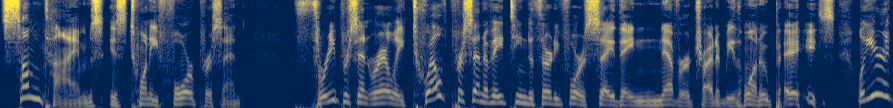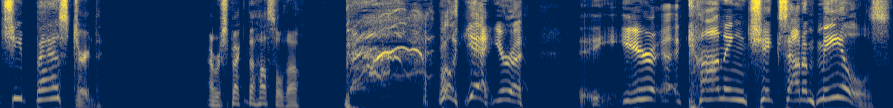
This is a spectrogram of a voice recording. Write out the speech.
sometimes is 24%, 3% rarely, 12% of 18 to 34 say they never try to be the one who pays. Well, you're a cheap bastard. I respect the hustle, though. Well, yeah, you're a you're conning chicks out of meals.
